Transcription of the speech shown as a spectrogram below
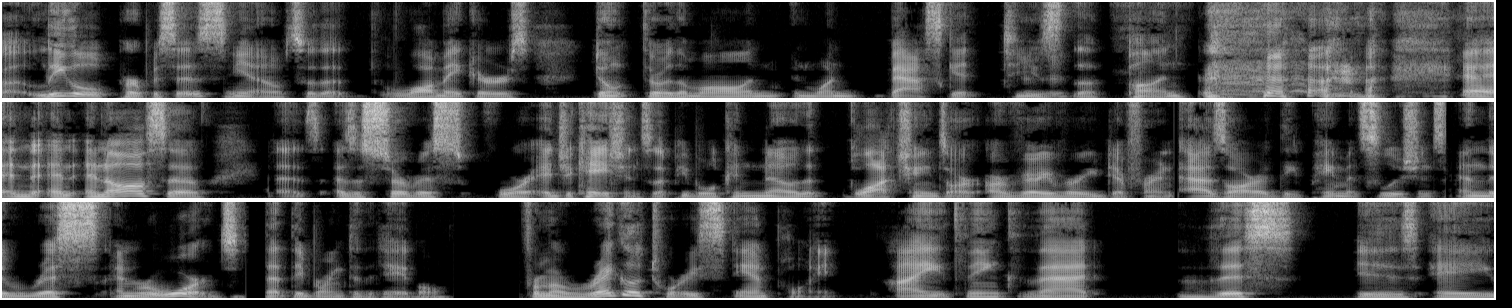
uh, legal purposes, you know, so that lawmakers don't throw them all in, in one basket, to mm-hmm. use the pun, and and and also as, as a service for education, so that people can know that blockchains are are very very different, as are the payment solutions and the risks and rewards that they bring to the table. From a regulatory standpoint, I think that this is a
